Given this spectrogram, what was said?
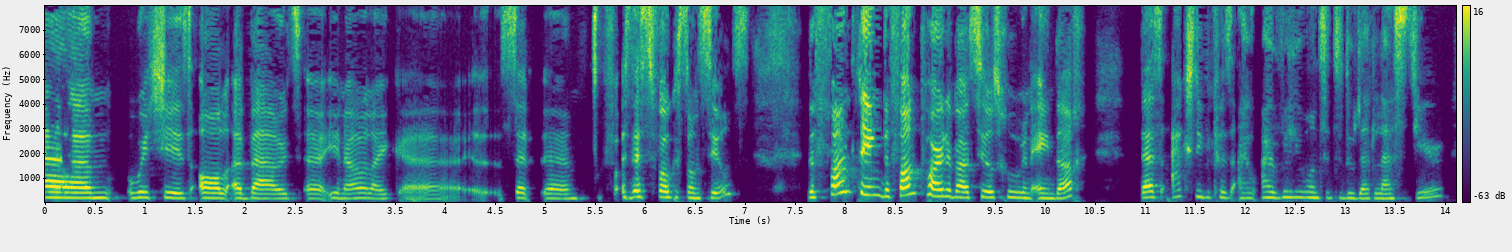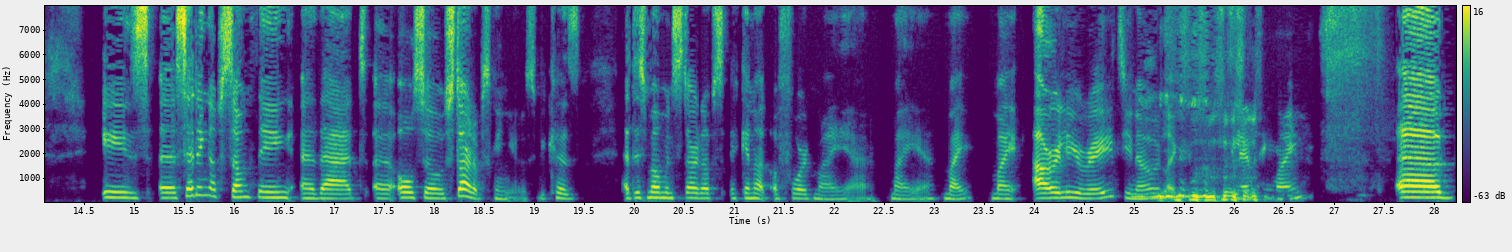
um, which is all about uh, you know like uh, set um, f- that's focused on sales. The fun thing, the fun part about Sales Guru in één dag, that's actually because I, I really wanted to do that last year, is uh, setting up something uh, that uh, also startups can use because at this moment startups cannot afford my uh, my uh, my my hourly rate, you know, like mine. Um,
